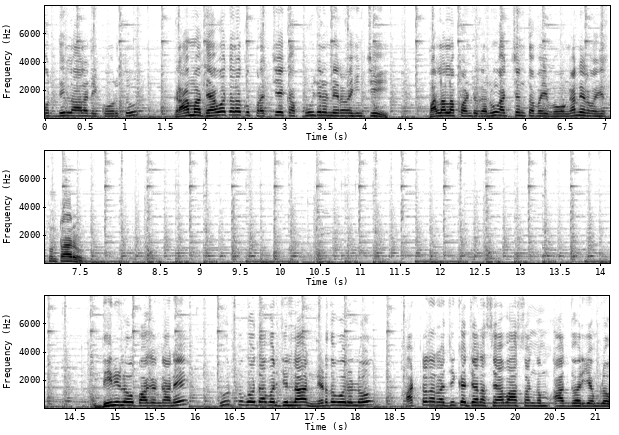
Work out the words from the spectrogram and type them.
వర్ధిల్లాలని కోరుతూ గ్రామ దేవతలకు ప్రత్యేక పూజలు నిర్వహించి బల్లల పండుగను అత్యంత వైభవంగా నిర్వహిస్తుంటారు. దీనిలో భాగంగానే తూర్పుగోదావరి జిల్లా నిడదవోలులో పట్టణ రజిక జన సేవా సంఘం ఆధ్వర్యంలో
